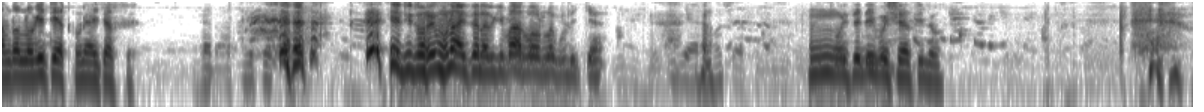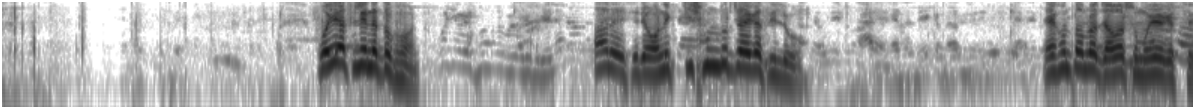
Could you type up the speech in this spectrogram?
আমরা লগে টিয়াত কোনে আইতাছে। এডিটরে মনে আইছেন আর কি বারবার লাগবো দেখিয়া হুম, ওই সাইডেই বসে আছিল। কই আসলেন এতক্ষণ আরে সেটা অনেক কি সুন্দর জায়গা ছিল। এখন তো আমরা যাওয়ার সময় হয়ে গেছে।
